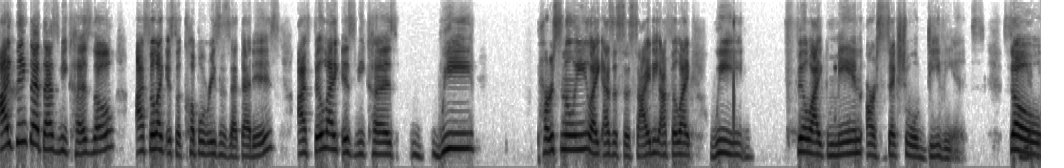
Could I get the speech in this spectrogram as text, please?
I think that that's because though I feel like it's a couple reasons that that is. I feel like it's because we personally, like as a society, I feel like we feel like men are sexual deviants. So. Yeah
